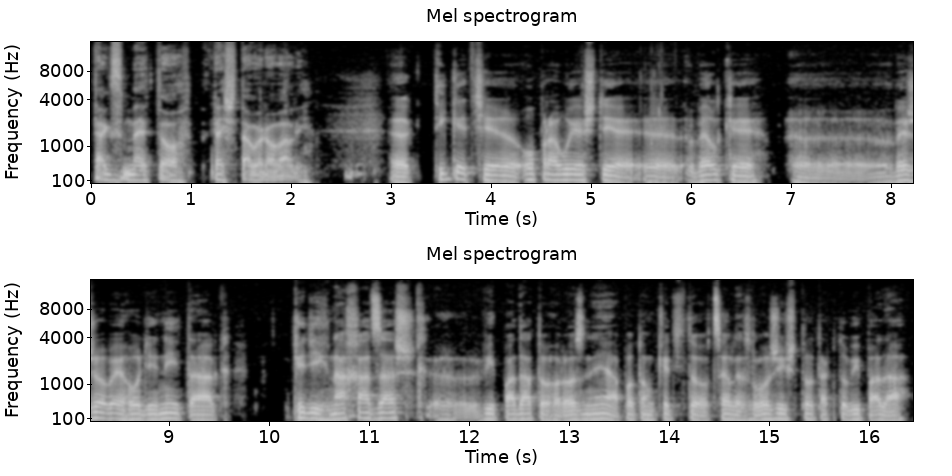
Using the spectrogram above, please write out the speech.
tak sme to reštaurovali. E, ty keď e, opravuješ tie e, veľké vežové hodiny, tak keď ich nachádzaš, vypadá to hrozne a potom keď to celé zložíš to, tak to vypadá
